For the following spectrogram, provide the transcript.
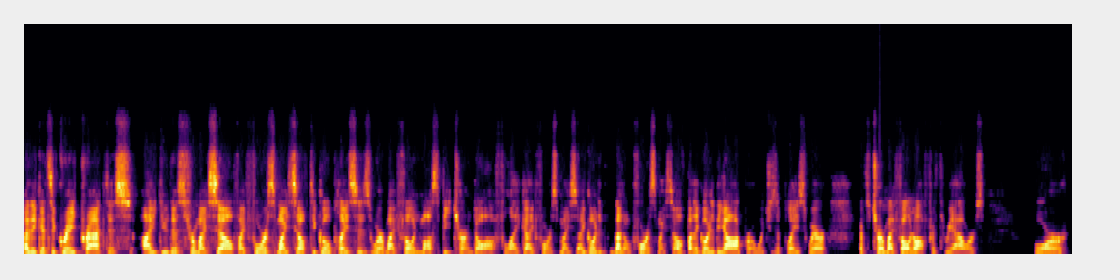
I think it's a great practice. I do this for myself. I force myself to go places where my phone must be turned off. Like I force my, I go to, I don't force myself, but I go to the opera, which is a place where I have to turn my phone off for three hours, or,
